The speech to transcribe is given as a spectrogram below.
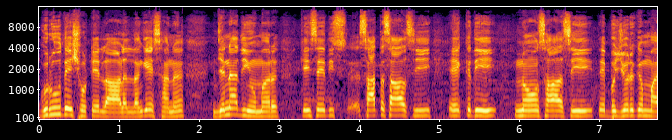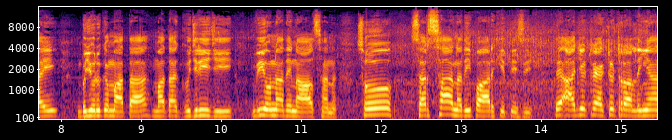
ਗੁਰੂ ਦੇ ਛੋਟੇ ਲਾਲ ਲੰਘੇ ਸਨ, ਜਿਨ੍ਹਾਂ ਦੀ ਉਮਰ ਕਿਸੇ ਦੀ 7 ਸਾਲ ਸੀ, ਇੱਕ ਦੀ 9 ਸਾਲ ਸੀ ਤੇ ਬਜ਼ੁਰਗ ਮਾਈ, ਬਜ਼ੁਰਗ ਮਾਤਾ ਮਾਤਾ ਗੁਜਰੀ ਜੀ ਵੀ ਉਹਨਾਂ ਦੇ ਨਾਲ ਸਨ। ਸੋ ਸਰਸਾ ਨਦੀ ਪਾਰ ਕੀਤੀ ਸੀ ਤੇ ਅੱਜ ਟਰੈਕਟਰ ਟਰਾਲੀਆਂ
